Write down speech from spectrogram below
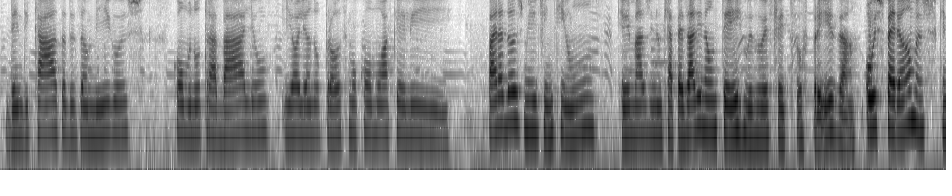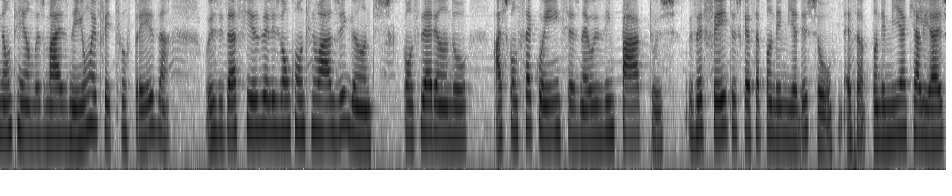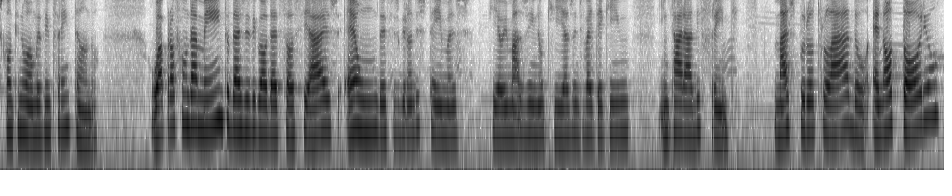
dentro de casa, dos amigos, como no trabalho e olhando o próximo como aquele para 2021, eu imagino que apesar de não termos o efeito surpresa, ou esperamos que não tenhamos mais nenhum efeito surpresa, os desafios eles vão continuar gigantes, considerando as consequências, né, os impactos, os efeitos que essa pandemia deixou. Essa pandemia que, aliás, continuamos enfrentando. O aprofundamento das desigualdades sociais é um desses grandes temas que eu imagino que a gente vai ter que encarar de frente. Mas, por outro lado, é notório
